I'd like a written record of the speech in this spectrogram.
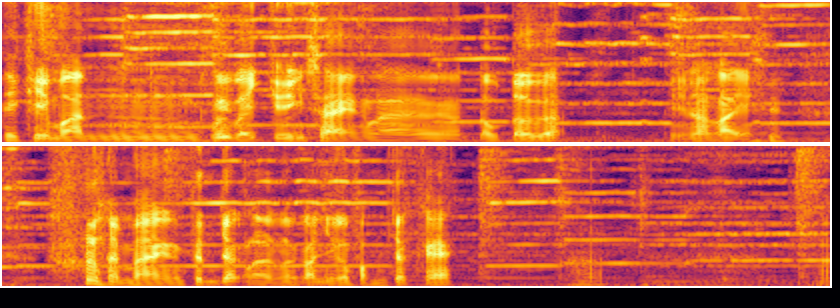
thì khi mà anh quý vị chuyển sang là đầu tư á thì nó lại lại mang tính chất là nó có những cái phẩm chất khác. Đó. À,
